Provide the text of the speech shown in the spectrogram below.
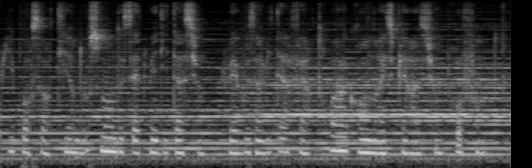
Puis pour sortir doucement de cette méditation, je vais vous inviter à faire trois grandes respirations profondes.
